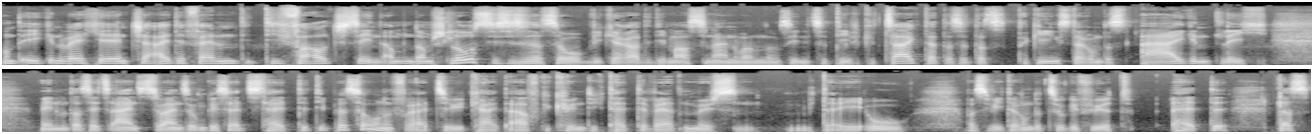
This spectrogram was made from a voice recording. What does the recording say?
und irgendwelche Entscheide fällen, die, die falsch sind. Und am Schluss ist es ja so, wie gerade die Masseneinwanderungsinitiative gezeigt hat, also das, da ging es darum, dass eigentlich, wenn man das jetzt eins zu eins umgesetzt hätte, die Personenfreizügigkeit aufgekündigt hätte werden müssen mit der EU, was wiederum dazu geführt hätte, dass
